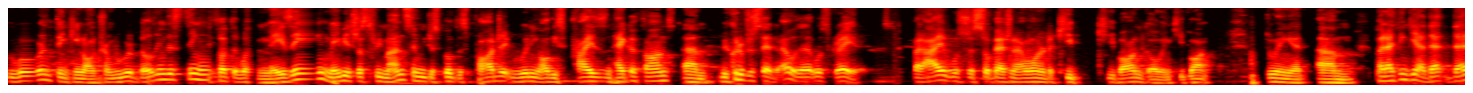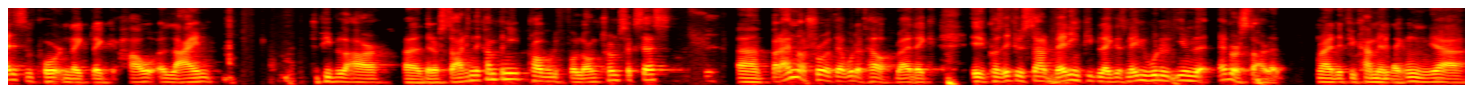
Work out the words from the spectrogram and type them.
we weren't thinking long term. We were building this thing. We thought it was amazing. Maybe it's just three months and we just built this project, winning all these prizes and hackathons. Um, we could have just said, "Oh, that was great," but I was just so passionate. I wanted to keep keep on going, keep on doing it. Um, but I think yeah, that that is important. Like like how aligned the people are uh, that are starting the company, probably for long term success uh, but I'm not sure if that would have helped, right? Like, because if you start vetting people like this, maybe wouldn't even ever started, right? If you come in like, mm, yeah,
